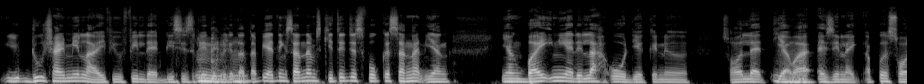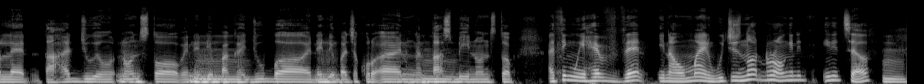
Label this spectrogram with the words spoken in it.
you do chime in lah if you feel that this is relatable Hmm, ke tak. Tapi I think sometimes kita just fokus sangat yang yang baik ni adalah oh dia kena solat tiap mm. as in like apa solat tahajud non-stop and then dia Hmm. pakai jubah and then dia Hmm. baca Quran dengan tasbih non-stop. I think we have that in our mind which is not wrong in it, in itself Hmm.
